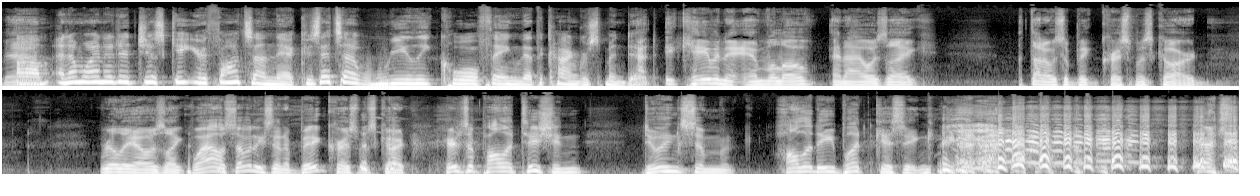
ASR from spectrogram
Yeah. Um, and I wanted to just get your thoughts on that because that's a really cool thing that the congressman did. it came in an envelope, and I was like, I thought it was a big Christmas card. Really, I was like, wow, somebody sent a big Christmas card. Here's a politician doing some holiday butt kissing. that's,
